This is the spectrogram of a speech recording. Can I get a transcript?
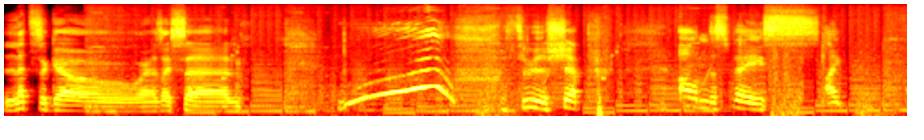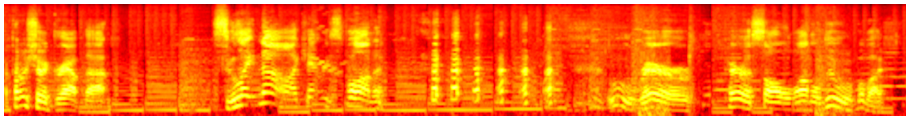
Let's go, as I said. Woo! Through the ship. Out into space. I I probably should have grabbed that. It's too late now, I can't respawn it. Ooh, rare parasol waddle do. Bye-bye.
